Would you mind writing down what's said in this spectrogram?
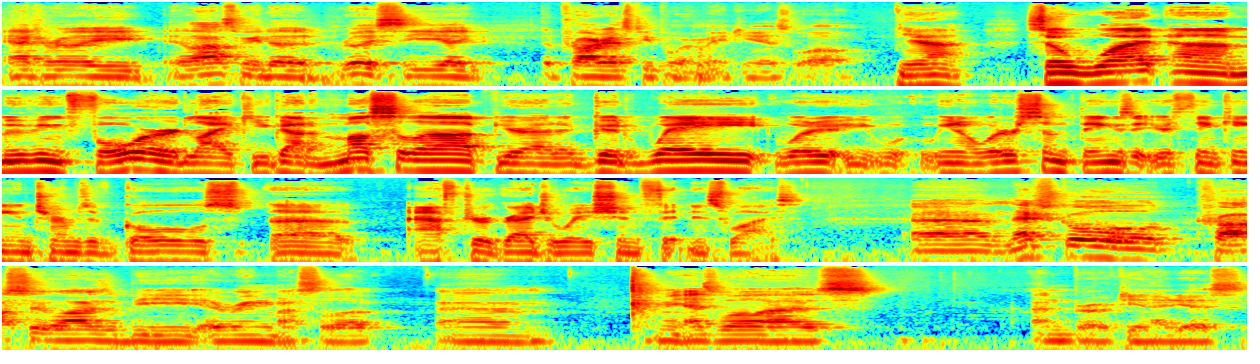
and I can really it allows me to really see like the progress people are making as well. Yeah. So what uh, moving forward? Like you got to muscle up. You're at a good weight. What are you, you know? What are some things that you're thinking in terms of goals uh, after graduation, fitness wise? Um, next goal, CrossFit wise, would be a ring muscle up. Um, I mean, as well as unbroken, I guess,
